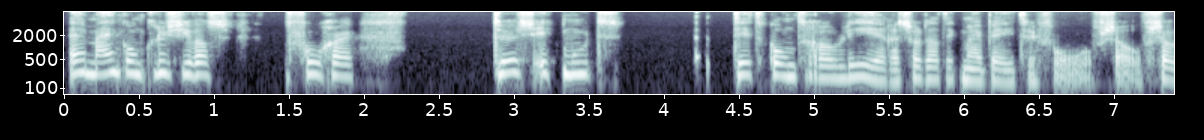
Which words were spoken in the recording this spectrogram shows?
En mijn conclusie was vroeger, dus ik moet dit controleren zodat ik mij beter voel of zo. Of, zo,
